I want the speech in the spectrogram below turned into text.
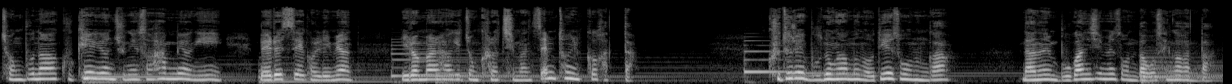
정부나 국회의원 중에서 한 명이 메르스에 걸리면 이런 말 하기 좀 그렇지만 쌤통일 것 같다. 그들의 무능함은 어디에서 오는가? 나는 무관심에서 온다고 생각한다.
